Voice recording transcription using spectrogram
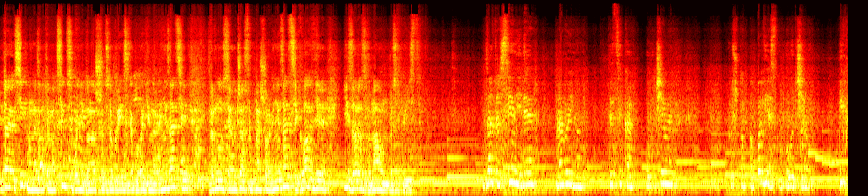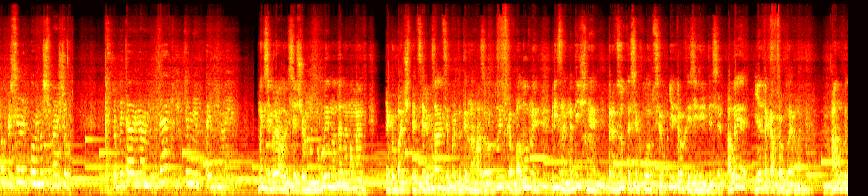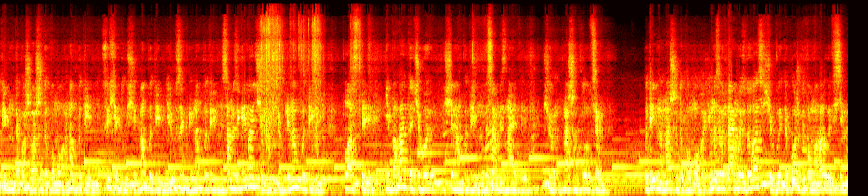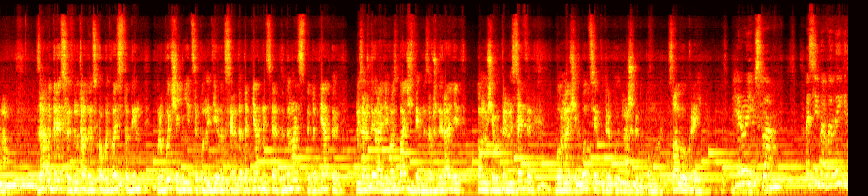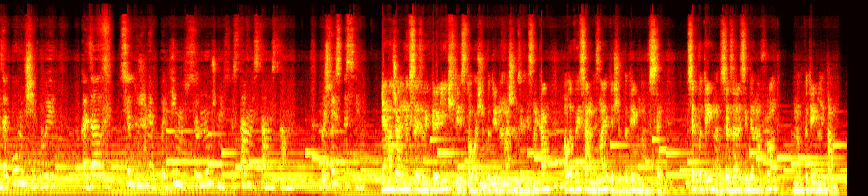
Вітаю всіх, мене звати Максим. Сьогодні до нашої всеукраїнської благодійної організації звернувся учасник нашої організації Клавдія, і зараз вона вам розповість. Завтра син йде на війну. ТЦК получили, що, повестку получили. І попросили допомогу вашу, щоб дали нам рюкзак і все необхідне. Ми зібрали все, що ми могли на даний момент. Як ви бачите, це рюкзак, це портативна газова плитка, балони, різне медичне, перевзутися хлопців і трохи зігрітися. Але є така проблема. Нам потрібна також ваша допомога. Нам потрібні сухі душі, нам потрібні рюкзаки, нам потрібні самозігріваючі висілки, нам потрібні пластирі і багато чого ще нам потрібно. Ви самі знаєте, що нашим хлопцям потрібна наша допомога. І ми звертаємось до вас, щоб ви також допомагали всім нам. За адресою Дмитра Донського, 21, у робочі дні це понеділок, середа та п'ятниця, з 11 до 5. Ми завжди раді вас бачити. Ми завжди раді тому, що ви принесете, бо наші хлопці потребують нашої допомоги. Слава Україні! Героїв слава! Спасибо велике за допомогу, яку ви оказали. Все дуже необхідно, все нужно, все саме, саме, саме. Большое спасибо. Я, на жаль, не все зміг перелічити з того, що потрібно нашим захисникам, але ви і самі знаєте, що потрібно все. Все потрібно, все зараз іде на фронт, ми потрібні там.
